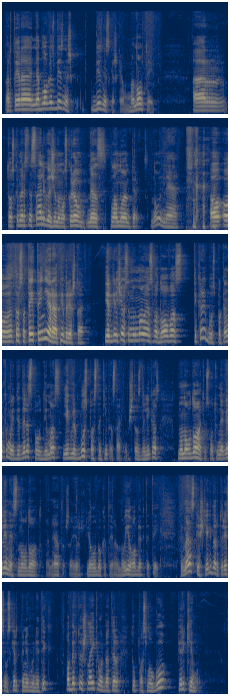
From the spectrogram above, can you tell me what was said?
ar tai yra neblogas biznis, biznis kažkam? Manau taip. Ar tos komercinės sąlygos žinomos, kuriuom mes planuojam pirkti? Nu, ne. O, o tarsi, tai, tai nėra apibriešta. Ir greičiausiai, nu, naujas vadovas tikrai bus pakankamai didelis spaudimas, jeigu ir bus pastatytas, tarkim, šitas dalykas, nunaudotis, nu tu negali nesinaudoti, ne, tarsi, ir jo labiau, kad tai yra nauji objektai. Tai, tai mes kažkiek dar turėsim skirti pinigų ne tik objektų išlaikymui, bet ir tų paslaugų pirkimui.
